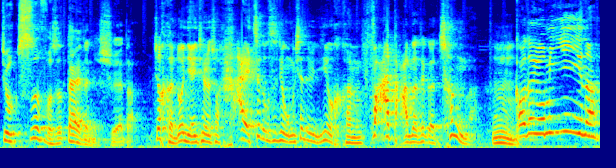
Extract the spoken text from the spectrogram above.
就师傅是带着你学的。就很多年轻人说，嗨，这种事情我们现在已经有很发达的这个秤了，嗯，搞这有什么意义呢？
